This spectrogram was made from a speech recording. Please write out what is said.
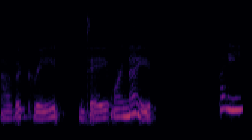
have a great day or night. Bye.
